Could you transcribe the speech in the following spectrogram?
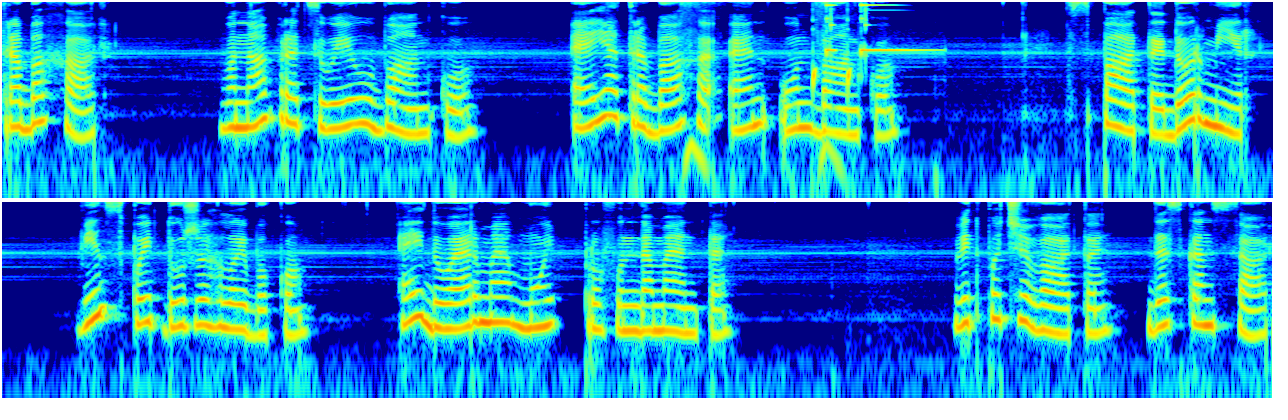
Trabajar. Вона працює у банку. Ella trabaja en un banco. Спати. Dormir. Він спить дуже глибоко. Ей дуерме muy profundamente. Відпочивати. Descansar.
